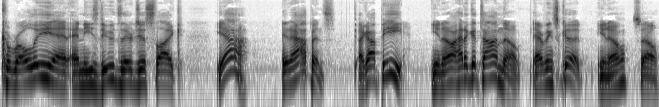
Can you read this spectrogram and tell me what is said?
Cairoli and and these dudes, they're just like, yeah, it happens. I got beat. You know, I had a good time though. Everything's good. You know, so.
